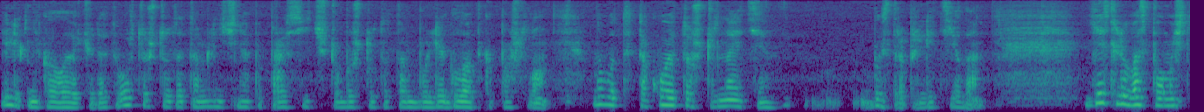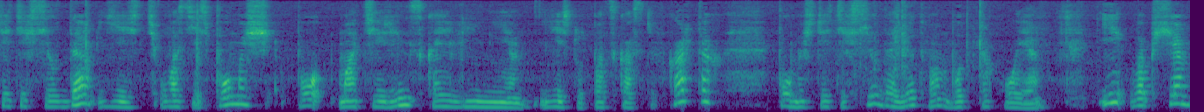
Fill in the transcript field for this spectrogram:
или к Николаю Чудотворцу что-то там личное попросить, чтобы что-то там более гладко пошло. Ну вот такое то, что, знаете, быстро прилетело. Есть ли у вас помощь этих сил? Да, есть. У вас есть помощь по материнской линии. Есть тут подсказки в картах. Помощь этих сил дает вам вот такое. И вообще,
